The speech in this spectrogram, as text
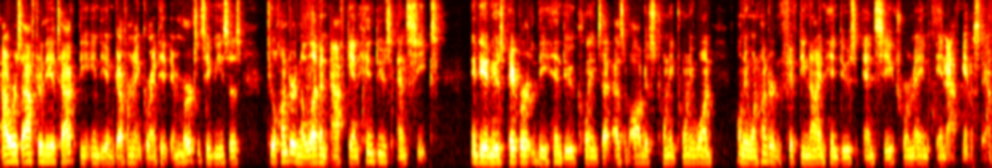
Hours after the attack, the Indian government granted emergency visas to 111 Afghan Hindus and Sikhs. Indian newspaper The Hindu claims that as of August 2021, only 159 Hindus and Sikhs remain in Afghanistan.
